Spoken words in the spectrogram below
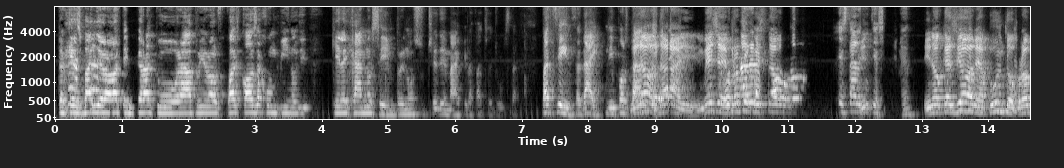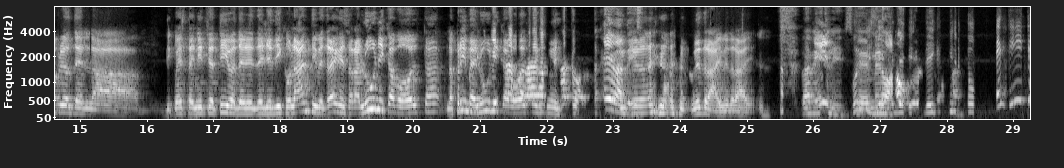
perché sbaglierò la temperatura, aprirò qualcosa, combino di, che le canno sempre, non succede mai che la faccia giusta. Pazienza, dai, Ma l'importante no, dai, invece è proprio la questa e stare tutti assieme. in occasione appunto proprio della di questa iniziativa delle- degli edicolanti, vedrai che sarà l'unica volta, la prima e l'unica volta in cui... La. E va in bene, vedrai, vedrai. va bene, eh, me lo auguro. dei, dei camminatori, Sentite?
